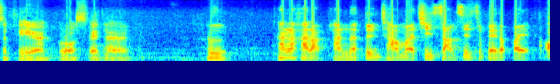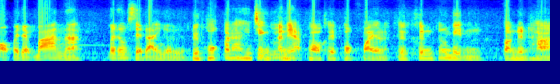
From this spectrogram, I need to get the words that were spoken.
Sphere Rose Feather คือ ถ้าราคาหลักพันนะ ตื่นเช้ามาฉีดสามสิบสเปรย์แล้วไปออกไปจากบ้านนะ ไม่ต้องเสียดายเงินเลย หรือพกก็ได้จริง อืมๆอันเนี้ยพอเคยพกไปแล้วคือขึ้นเครื่องบินตอนเดินทาง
